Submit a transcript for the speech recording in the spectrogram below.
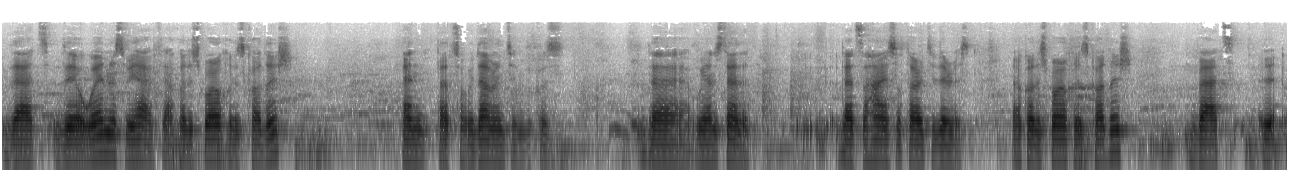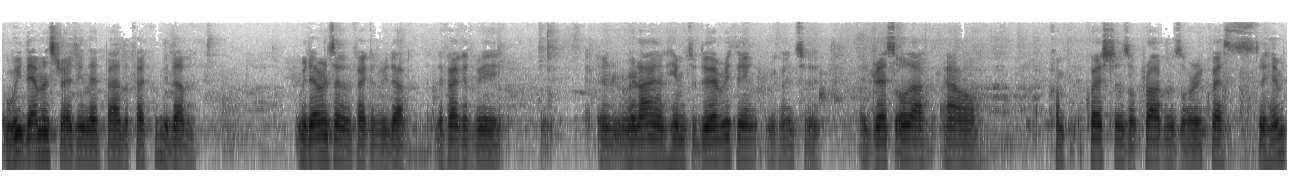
that the awareness we have that Hakadosh Baruch Hu is Kaddish, and that's why we daven into Him because the, we understand that that's the highest authority there is. Hakadosh Baruch Hu is Kaddish, but uh, we're demonstrating that by the fact that we daven. We demonstrate the fact that we daven. The fact that we rely on Him to do everything. We're going to address all our, our questions or problems or requests to Him,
